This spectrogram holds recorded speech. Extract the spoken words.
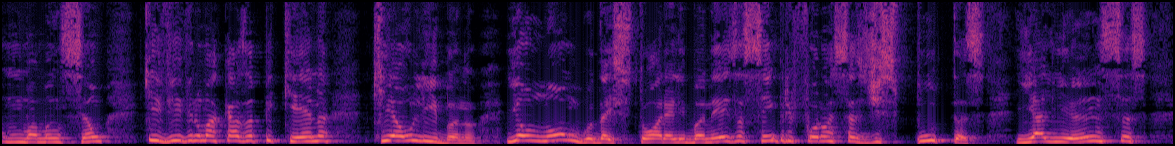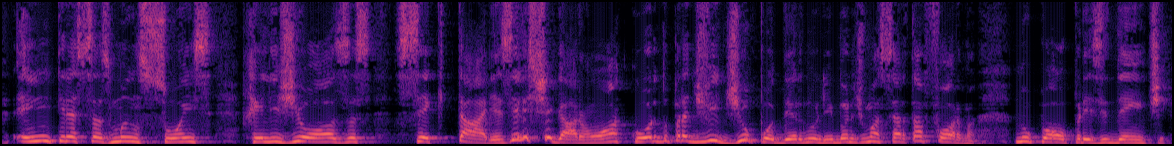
uma mansão que vive numa casa pequena, que é o Líbano. E ao longo da história libanesa sempre foram essas disputas e alianças entre essas mansões religiosas sectárias. Eles chegaram a um acordo para dividir dividir o poder no Líbano de uma certa forma, no qual o presidente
